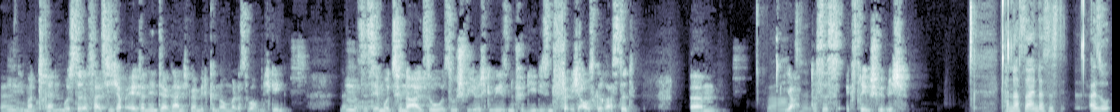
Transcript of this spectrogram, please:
äh, Mhm. die man trennen musste. Das heißt, ich habe Eltern hinterher gar nicht mehr mitgenommen, weil das überhaupt nicht ging. Ne, Mhm. Das ist emotional so, so schwierig gewesen für die. Die sind völlig ausgerastet. Ähm, ja, das ist extrem schwierig. Kann das sein, dass es, also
